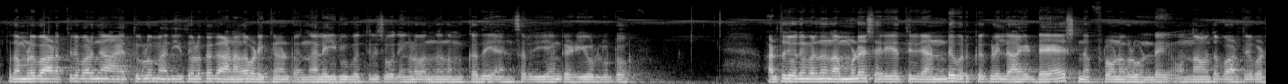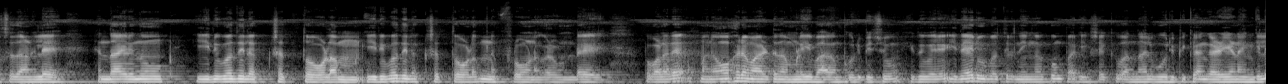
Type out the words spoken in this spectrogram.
അപ്പോൾ നമ്മൾ പാഠത്തിൽ പറഞ്ഞ ആയത്തുകളും അതീതുകളൊക്കെ കാണാതെ പഠിക്കണം കേട്ടോ. എന്നാൽ ഈ രൂപത്തിൽ ചോദ്യങ്ങൾ വന്ന് നമുക്കത് ആൻസർ ചെയ്യാൻ കഴിയുള്ളൂ കേട്ടോ. അടുത്ത ചോദ്യം വരുന്നത് നമ്മുടെ ശരീരത്തിൽ രണ്ട് വൃക്കകളിലായി ഡാഷ് നെഫ്രോണുകളുണ്ട്. ഒന്നാമത്തെ പാഠത്തിൽ പഠിച്ചതാണല്ലേ? എന്തായിരുന്നു? ഇരുപത് ലക്ഷത്തോളം ഇരുപത് ലക്ഷത്തോളം നെഫ്രോണുകളുണ്ട് അപ്പോൾ വളരെ മനോഹരമായിട്ട് നമ്മൾ ഈ ഭാഗം പൂരിപ്പിച്ചു. ഇതുവരെ ഇതേ രൂപത്തിൽ നിങ്ങൾക്കും പരീക്ഷയ്ക്ക് വന്നാൽ പൂരിപ്പിക്കാൻ കഴിയണമെങ്കിൽ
